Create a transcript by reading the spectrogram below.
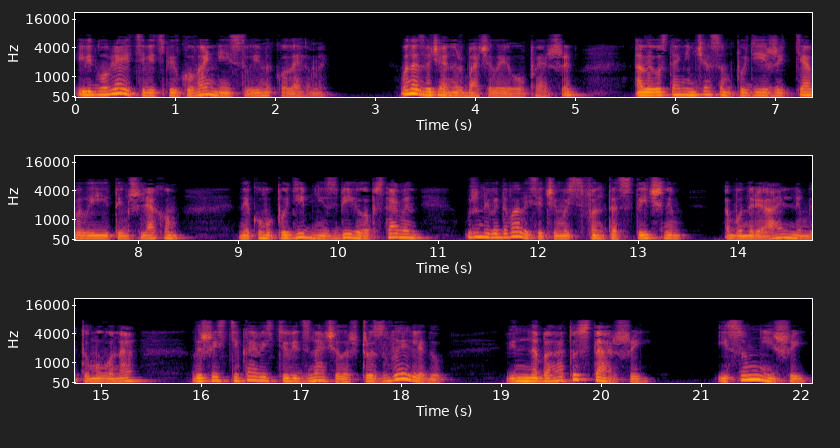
і відмовляється від спілкування із своїми колегами. Вона, звичайно ж, бачила його вперше, але останнім часом події життя вели її тим шляхом, на якому подібні збіги обставин уже не видавалися чимось фантастичним або нереальним, тому вона лише з цікавістю відзначила, що з вигляду він набагато старший і сумніший,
